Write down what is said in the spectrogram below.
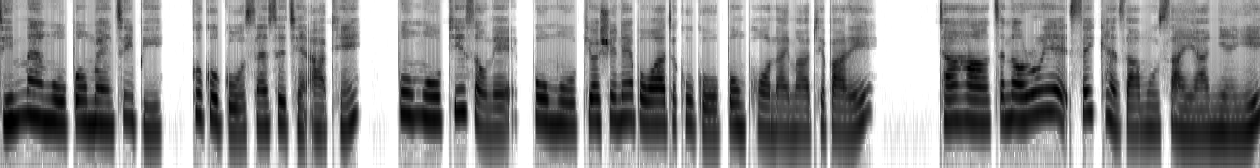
ဒီမှန်ကိုပုံမှန်ကြည့်ပြီးကိုကိုကိုစမ်းစစ်ခြင်းအပြင်ပုံမပြည့်စုံတဲ့ပုံမပျော်ရွှင်တဲ့ဘဝတစ်ခုကို ပုံဖော်နိုင်မှာဖြစ်ပါတယ်ဒါဟာကျွန်တော်တို့ရဲ့စိတ်ခံစားမှုဆိုင်ရာဉာဏ်ရည်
